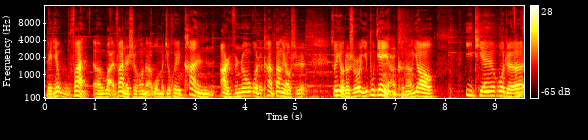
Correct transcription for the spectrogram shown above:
每天午饭呃晚饭的时候呢，我们就会看二十分钟或者看半个小时，所以有的时候一部电影可能要一天或者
